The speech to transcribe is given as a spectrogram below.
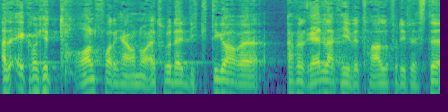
Altså, jeg har ikke tall for det her nå. Jeg tror det er viktigere relative tall for de fleste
